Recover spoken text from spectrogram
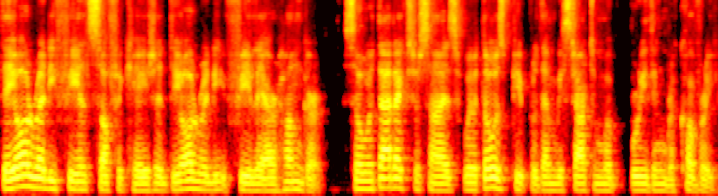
They already feel suffocated. They already feel air hunger. So with that exercise, with those people, then we start them with breathing recovery.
